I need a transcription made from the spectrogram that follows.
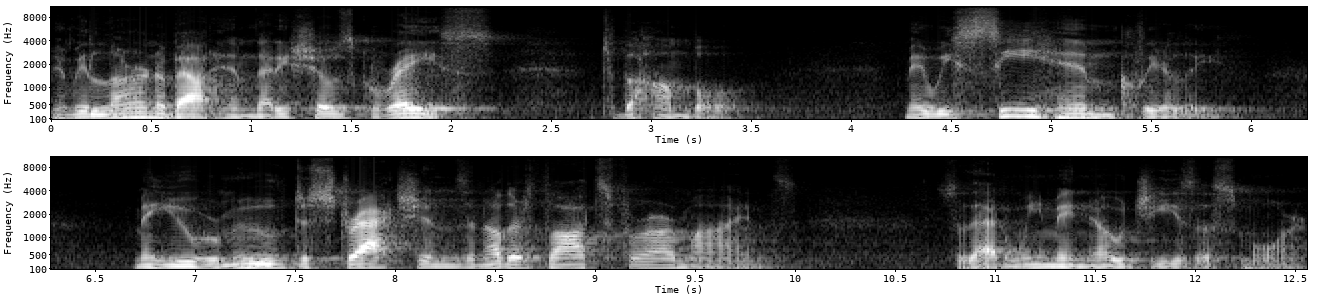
May we learn about him, that he shows grace to the humble. May we see him clearly. May you remove distractions and other thoughts for our minds so that we may know Jesus more.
